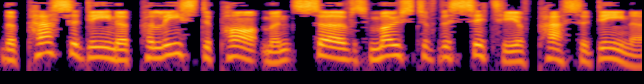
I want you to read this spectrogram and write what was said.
The Pasadena Police Department serves most of the city of Pasadena.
